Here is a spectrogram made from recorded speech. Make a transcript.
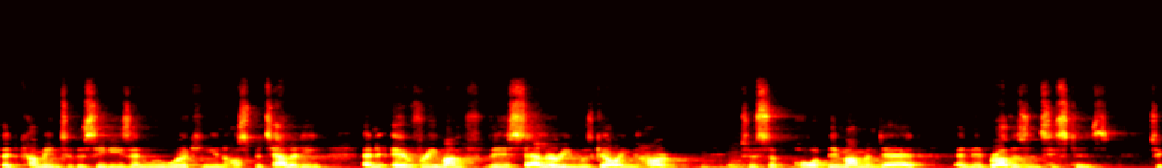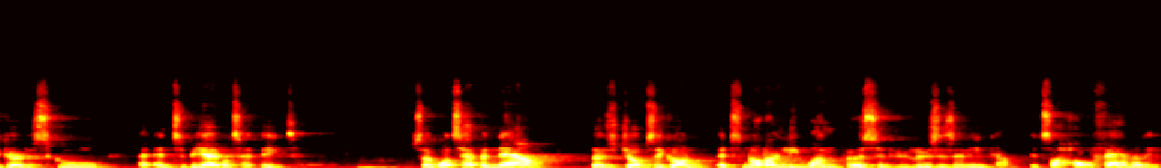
they'd come into the cities and were working in hospitality, and every month their salary was going home to support their mum and dad and their brothers and sisters to go to school and to be able to eat. Mm. So, what's happened now? Those jobs are gone. It's not only one person who loses an income, it's a whole family,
